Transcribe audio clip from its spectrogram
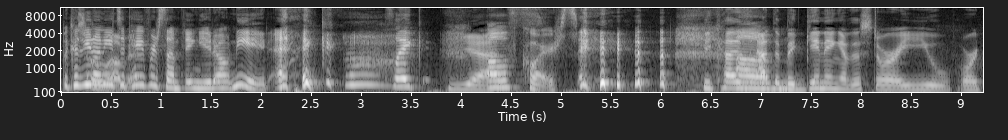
because you don't need to love pay for something you don't need. Like, like Yes. of course. Because at the Um, beginning of the story, you were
